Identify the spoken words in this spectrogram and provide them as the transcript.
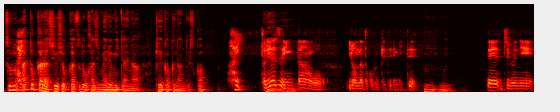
そのはい。後から就職活動を始めるみたいな計画なんですか、はい。とりあえずインターンをいろんなとこ受けてみて。うん。で自分に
